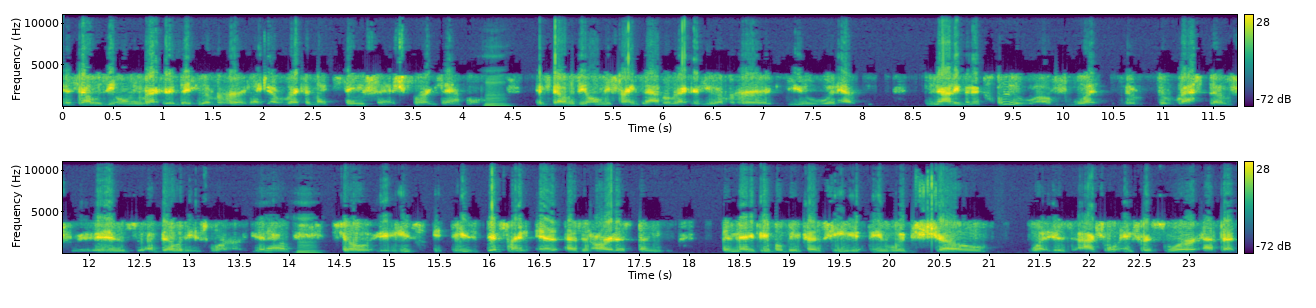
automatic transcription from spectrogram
if that was the only record that you ever heard, like a record like Sing Fish, for example, mm. if that was the only Frank Zappa record you ever heard, you would have not even a clue of what the, the rest of his abilities were, you know. Mm. So he's he's different as an artist than than many people because he he would show what his actual interests were at that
